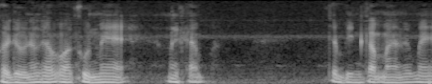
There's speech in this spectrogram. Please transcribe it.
คอยดูนะครับว่าคุณแม่นะครับ จะบินกลับมาหรือไม่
